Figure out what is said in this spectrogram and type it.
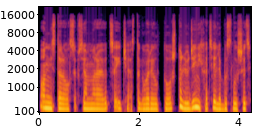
Он не старался всем нравиться и часто говорил то, что люди не хотели бы слышать,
